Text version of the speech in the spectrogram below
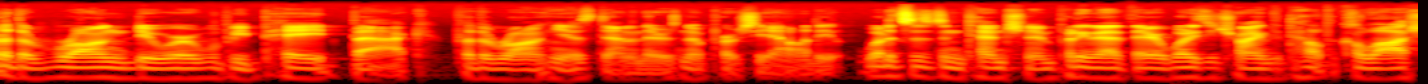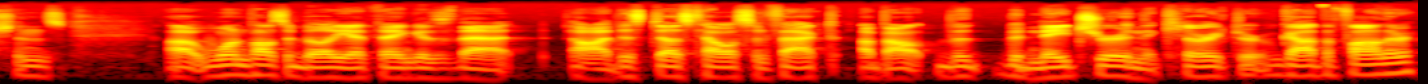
for the wrongdoer will be paid back for the wrong he has done, and there is no partiality? What is his intention in putting that there? What is he trying to tell the Colossians? Uh, one possibility, I think, is that uh, this does tell us, in fact, about the, the nature and the character of God the Father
